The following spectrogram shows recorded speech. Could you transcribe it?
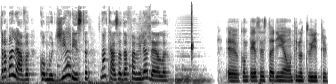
trabalhava como diarista na casa da família dela. É, eu contei essa historinha ontem no Twitter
